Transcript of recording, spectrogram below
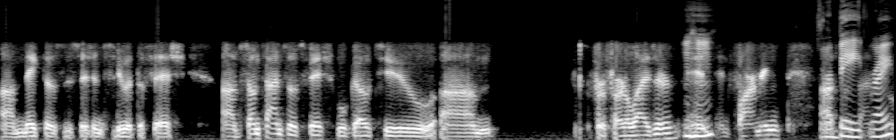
um, make those decisions to do with the fish. Um, sometimes those fish will go to um, for fertilizer mm-hmm. and, and, farming. Or uh, bait, right?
